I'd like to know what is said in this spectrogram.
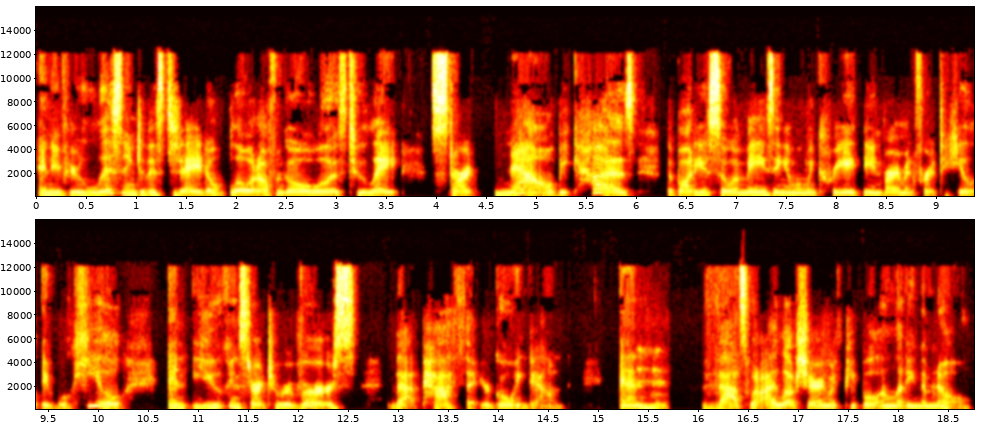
And if you're listening to this today, don't blow it off and go, oh, well, it's too late. Start now because the body is so amazing. And when we create the environment for it to heal, it will heal. And you can start to reverse that path that you're going down. And mm-hmm that's what I love sharing with people and letting them know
